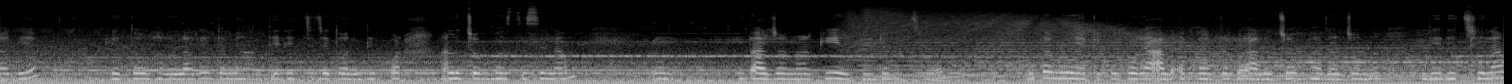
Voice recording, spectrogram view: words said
লাগে, খেতেও ভালো লাগে। তো আমি হাত দিয়ে দিচ্ছি যেহেতু অনেকদিন পর আলুর চপ ভাজতেছিলাম। তার জন্য আর কি এরকমটা হচ্ছিল তো আমি এক এক করে আলু, একটা একটা করে আলুর চপ ভাজার জন্য দিয়ে দিচ্ছিলাম।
